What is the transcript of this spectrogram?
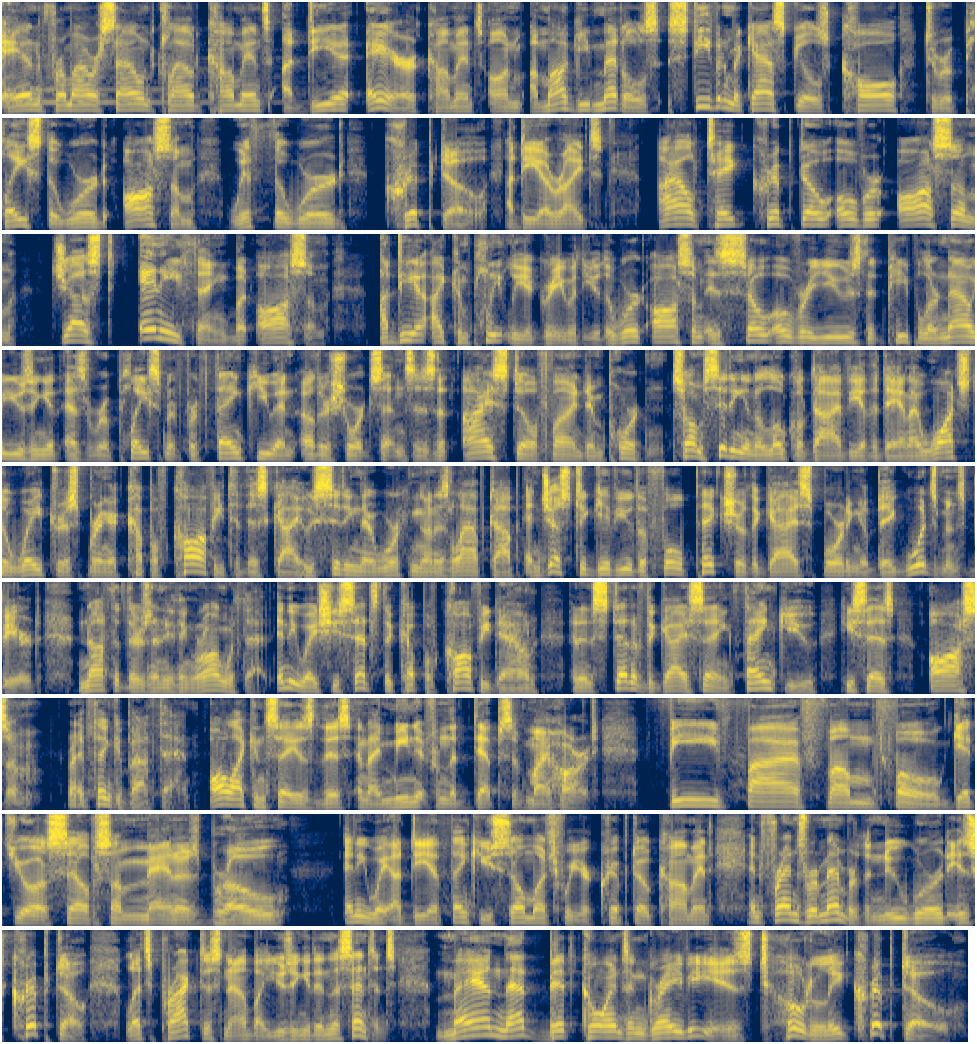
And from our SoundCloud comments, Adia Air comments on Amagi Metals' Stephen Macaskill's call to replace the word awesome with the word crypto. Adia writes, I'll take crypto over awesome. Just anything but awesome. Adia, I completely agree with you. The word awesome is so overused that people are now using it as a replacement for thank you and other short sentences that I still find important. So I'm sitting in the local dive the other day and I watched the waitress bring a cup of coffee to this guy who's sitting there working on his laptop. And just to give you the full picture, the guy's sporting a big woodsman's beard. Not that there's anything wrong with that. Anyway, she sets the cup of coffee down and instead of the guy saying thank you, he says awesome. Right, think about that. All I can say is this, and I mean it from the depths of my heart. Fee, fi, fum, fo. Get yourself some manners, bro. Anyway, Adia, thank you so much for your crypto comment. And friends, remember the new word is crypto. Let's practice now by using it in the sentence. Man, that bitcoins and gravy is totally crypto.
